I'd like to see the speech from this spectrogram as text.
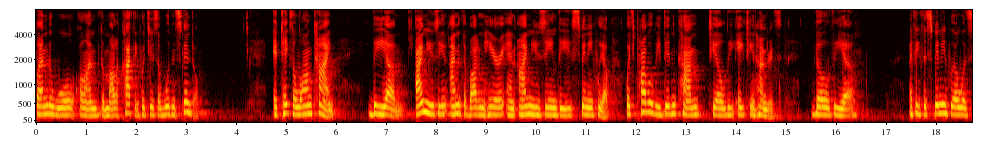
spun the wool on the malacate, which is a wooden spindle. It takes a long time. The, um, I'm using, I'm at the bottom here, and I'm using the spinning wheel, which probably didn't come till the 1800s, though the, uh, I think the spinning wheel was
